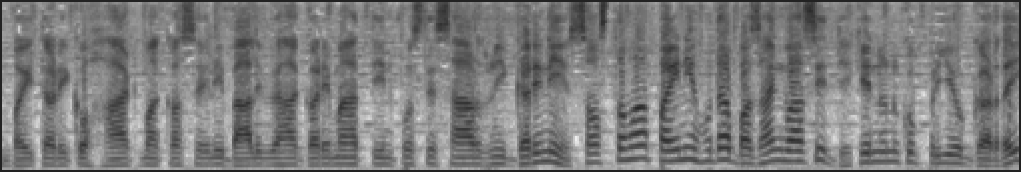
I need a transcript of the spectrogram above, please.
बैतडीको हाटमा कसैले बाल विवाह गरेमा तीन पुस्ते सार्वजनिक गरिने सस्तोमा पाइने हुँदा बझाङवासी ढिकेनुनको प्रयोग गर्दै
